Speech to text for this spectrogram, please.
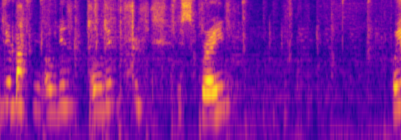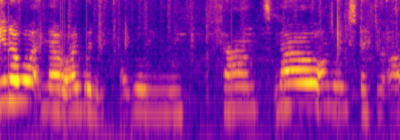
do backing Odin. Odin, is spraying. Well, you know what? No, I wouldn't. I'm going fans. No, I'm going Spectre. I,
